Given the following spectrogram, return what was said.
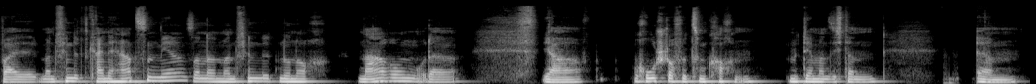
Weil man findet keine Herzen mehr, sondern man findet nur noch Nahrung oder ja, Rohstoffe zum Kochen, mit der man sich dann ähm,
